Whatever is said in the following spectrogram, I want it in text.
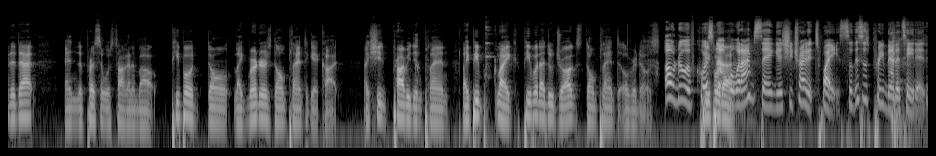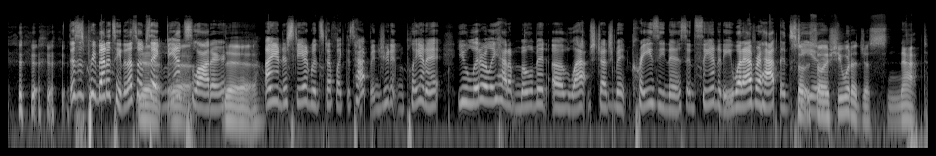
to that, and the person was talking about people don't like murderers don't plan to get caught. Like she probably didn't plan. Like people like people that do drugs don't plan to overdose. Oh no, of course People not. that- But what I'm saying is she tried it twice, so this is premeditated. this is premeditated. That's what I'm Yeah, saying. yeah. Manslaughter. Yeah. I understand when stuff like this happens. You didn't plan it. You literally had a moment of lapse judgment, craziness, insanity, whatever happens So to you. so if she would have just snapped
